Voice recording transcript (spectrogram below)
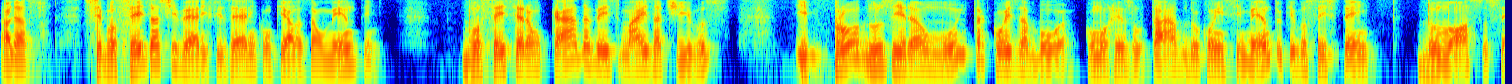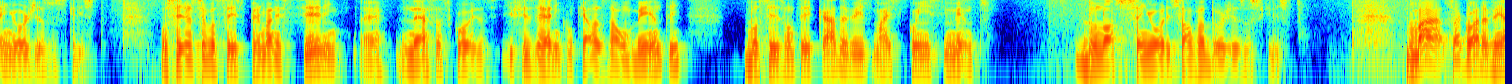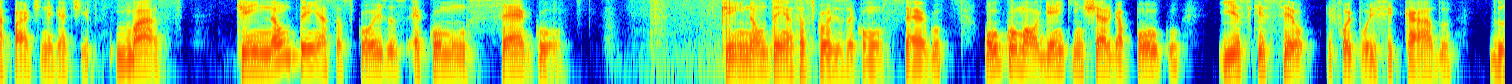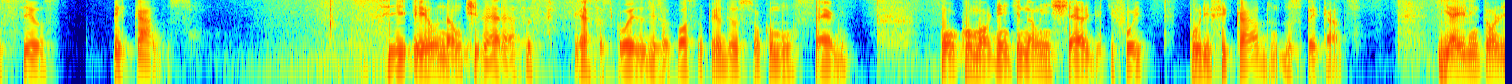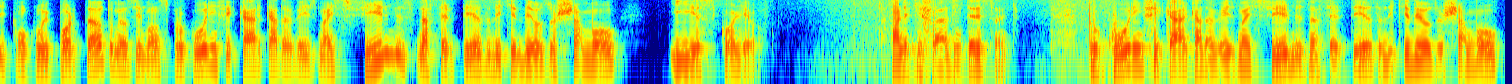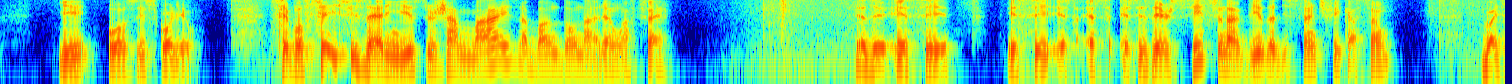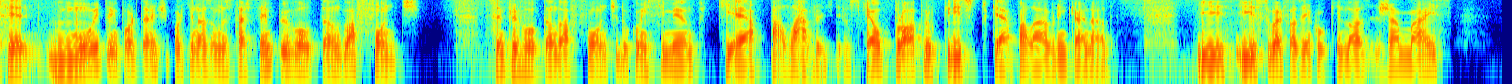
Aliás, se vocês as tiverem e fizerem com que elas aumentem, vocês serão cada vez mais ativos e produzirão muita coisa boa como resultado do conhecimento que vocês têm do nosso Senhor Jesus Cristo. Ou seja, se vocês permanecerem né, nessas coisas e fizerem com que elas aumentem, vocês vão ter cada vez mais conhecimento do nosso Senhor e Salvador Jesus Cristo. Mas, agora vem a parte negativa. Mas, quem não tem essas coisas é como um cego Quem não tem essas coisas é como um cego, ou como alguém que enxerga pouco e esqueceu que foi purificado dos seus pecados. Se eu não tiver essas, essas coisas, diz o apóstolo Pedro, eu sou como um cego, ou como alguém que não enxerga que foi purificado dos pecados. E aí ele então ele conclui: portanto, meus irmãos, procurem ficar cada vez mais firmes na certeza de que Deus os chamou e escolheu. Olha que frase interessante. Procurem ficar cada vez mais firmes na certeza de que Deus os chamou e os escolheu. Se vocês fizerem isso, jamais abandonarão a fé. Quer dizer, esse, esse, esse, esse exercício na vida de santificação vai ser muito importante porque nós vamos estar sempre voltando à fonte, sempre voltando à fonte do conhecimento, que é a palavra de Deus, que é o próprio Cristo, que é a palavra encarnada. E isso vai fazer com que nós jamais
